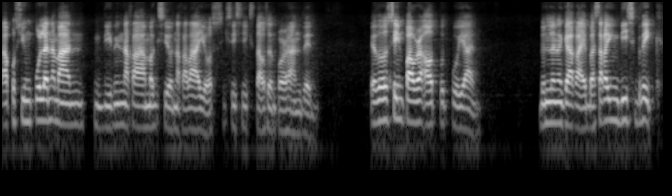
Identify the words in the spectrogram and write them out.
Tapos yung pula naman, hindi rin naka-mags yun, naka-rayos, 66,400. Pero same power output po yan. Doon lang nagkakaiba. Saka yung disc brake,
